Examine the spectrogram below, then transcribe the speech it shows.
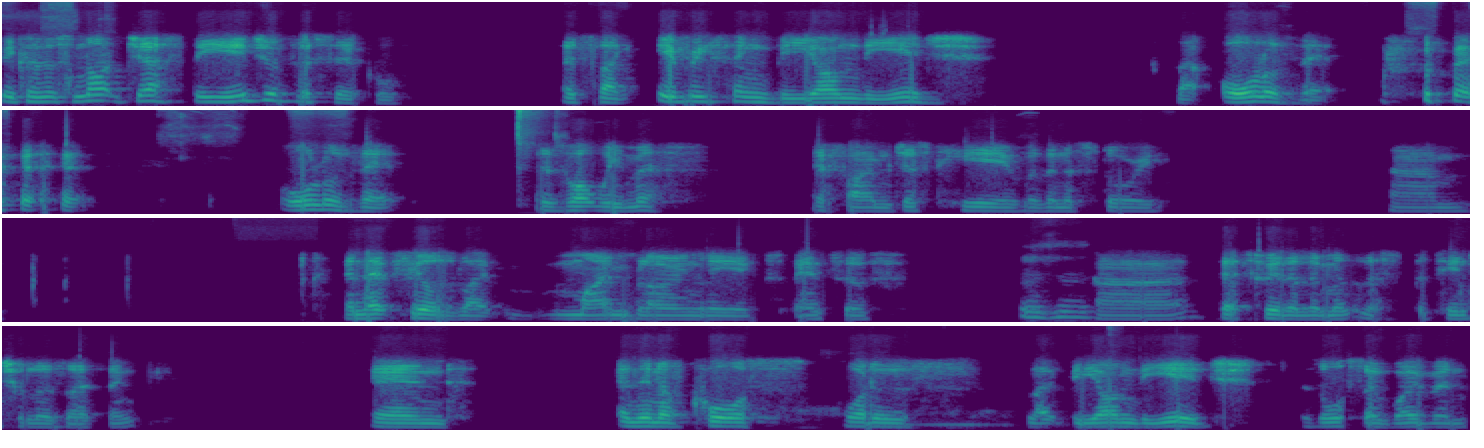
because it's not just the edge of the circle. It's like everything beyond the edge, like all of that, all of that is what we miss if I'm just here within a story. Um, and that feels like mind-blowingly expansive. Mm-hmm. Uh, that's where the limitless potential is, I think. And and then of course, what is like beyond the edge is also woven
